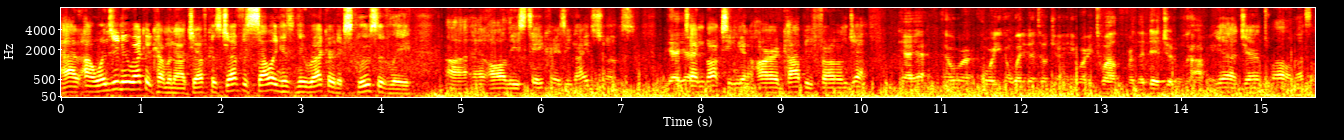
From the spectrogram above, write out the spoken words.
And, uh, when's your new record coming out, Jeff? Because Jeff is selling his new record exclusively uh, at all these Tate Crazy Night shows. Yeah, For yeah. 10 bucks, you can get a hard copy from Jeff. Yeah, yeah. Or, or you can wait until January 12th for the digital copy. Yeah, Jan 12. That's a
